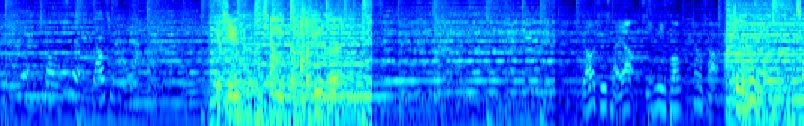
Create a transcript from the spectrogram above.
实施首次遥取采样。有些人说它像那个和平鸽。摇取采样及密封正常。这个路我们走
